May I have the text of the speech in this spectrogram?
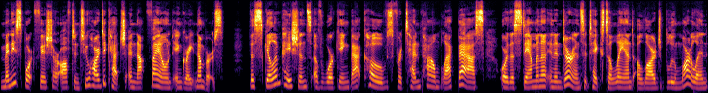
Many sport fish are often too hard to catch and not found in great numbers. The skill and patience of working back coves for 10 pound black bass or the stamina and endurance it takes to land a large blue marlin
